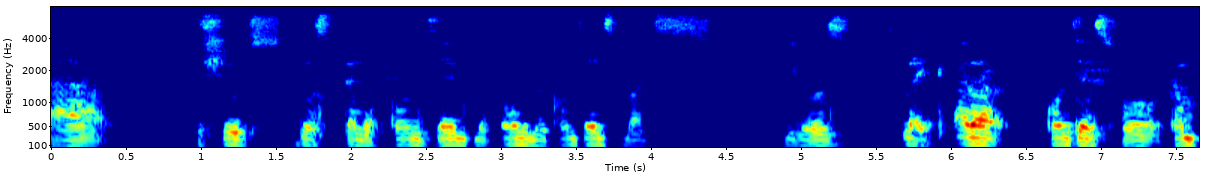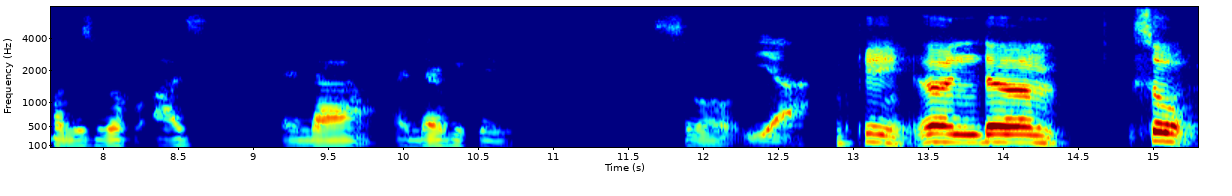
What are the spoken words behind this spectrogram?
uh, to shoot those kind of content, not only my contents, but because like other contents for companies, you know, for ads and uh and everything. So yeah. Okay, and um, so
